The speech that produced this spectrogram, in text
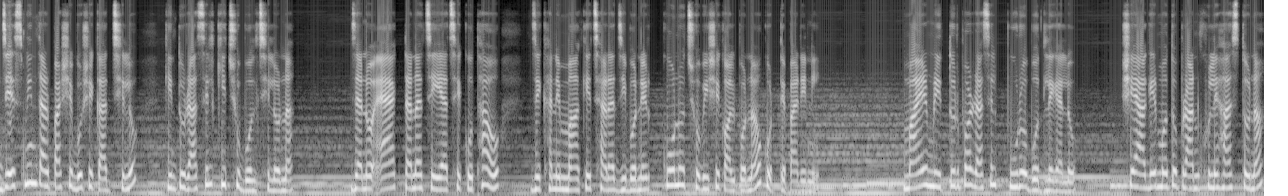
জেসমিন তার পাশে বসে কাঁদছিল, কিন্তু রাসেল কিছু বলছিল না। যেন এক টানা চেয়ে আছে কোথাও, যেখানে মাকে ছাড়া জীবনের কোনো ছবি সে কল্পনাও করতে পারেনি। মায়ের মৃত্যুর পর রাসেল পুরো বদলে গেল। সে আগের মতো প্রাণ খুলে হাসতো না,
